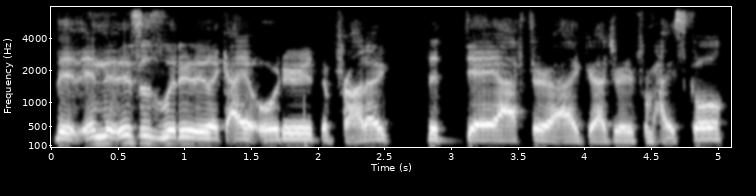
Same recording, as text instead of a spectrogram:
the, and this was literally like I ordered the product the day after I graduated from high school.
